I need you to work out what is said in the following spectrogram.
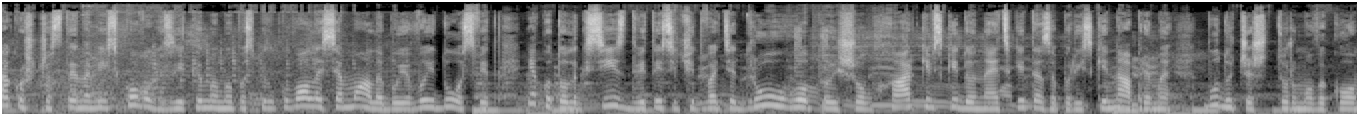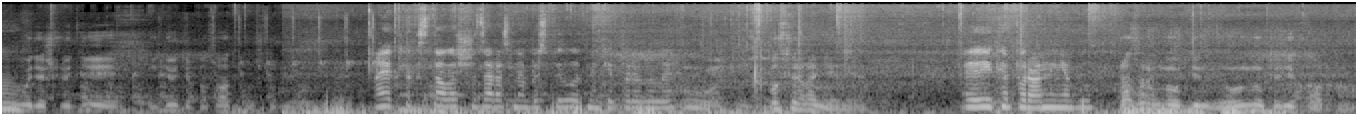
Також частина військових, з якими ми поспілкувалися, мали бойовий досвід. Як от Олексій з 2022-го пройшов Харківський, Донецький та Запорізький напрями, будучи штурмовиком. идете посадку штурмуете. А як так стало, що зараз на безпілотники перевели? Вот. После ранения. Яке поранення було? Разрыв внутри- внутренних органов.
